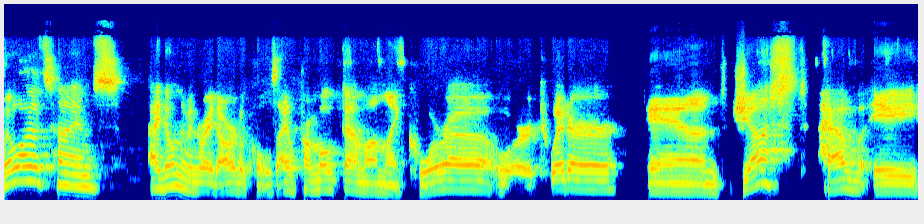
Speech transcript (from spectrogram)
A lot of times, I don't even write articles. I promote them on like Quora or Twitter and just have a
